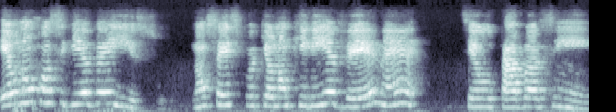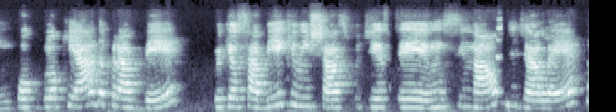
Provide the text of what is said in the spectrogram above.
Eu não conseguia ver isso. Não sei se porque eu não queria ver, né? Se eu estava assim, um pouco bloqueada para ver, porque eu sabia que o inchaço podia ser um sinal né, de alerta,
